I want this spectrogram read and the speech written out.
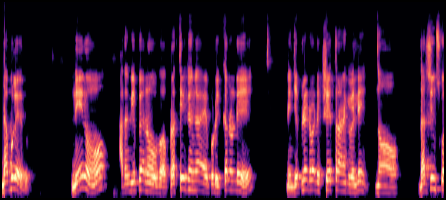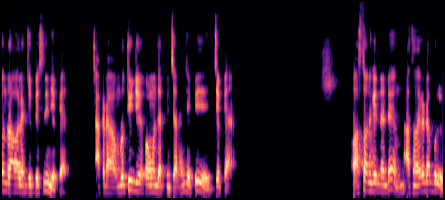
డబ్బు లేదు. నేను అతనికి చెప్పాను ప్రత్యేకంగా ఇప్పుడు ఇక్కడ నుండి నేను చెప్పినటువంటి క్షేత్రానికి వెళ్ళి నువ్వు దర్శించుకొని రావాలని చెప్పేసి నేను చెప్పాను. అక్కడ మృత్యుంజయ హోమం జరిపించాలని చెప్పి చెప్పాను. వాస్తవానికి ఏంటంటే అతని దగ్గర డబ్బులు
